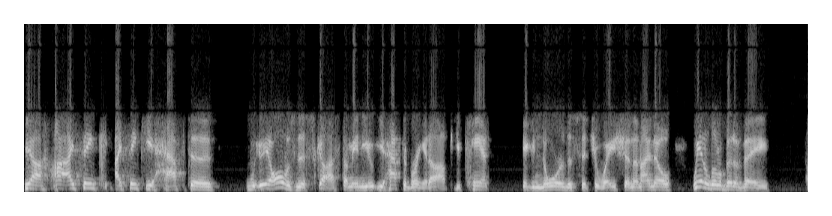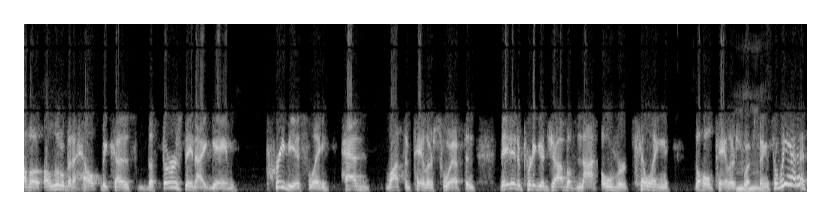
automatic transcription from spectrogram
Yeah, I think I think you have to. It always discussed. I mean, you you have to bring it up. You can't ignore the situation. And I know we had a little bit of a of a, a little bit of help because the Thursday night game previously had lots of Taylor Swift, and they did a pretty good job of not overkilling the whole Taylor Swift mm-hmm. thing. So we had a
